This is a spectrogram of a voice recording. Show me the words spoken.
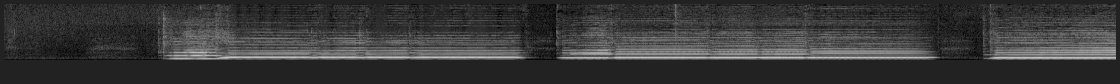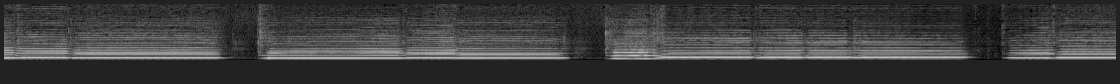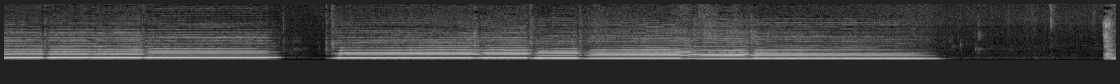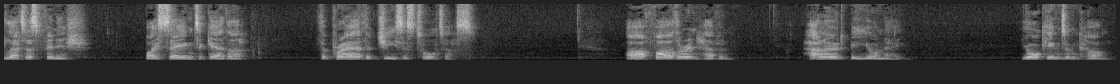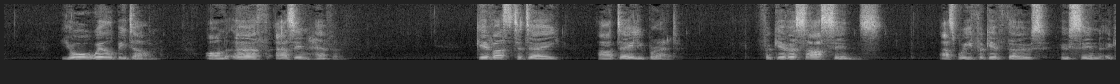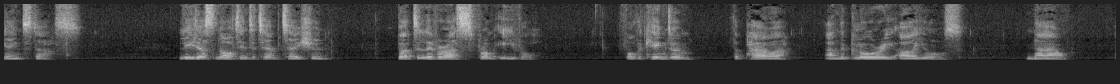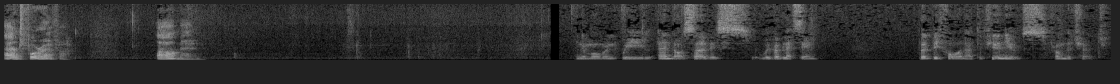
Let us finish by saying together the prayer that Jesus taught us. Our Father in heaven, hallowed be your name. Your kingdom come, your will be done, on earth as in heaven. Give us today our daily bread. Forgive us our sins, as we forgive those who sin against us. Lead us not into temptation, but deliver us from evil. For the kingdom, the power, and the glory are yours, now and forever. Amen. In a moment, we'll end our service with a blessing. But before that, a few news from the church.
